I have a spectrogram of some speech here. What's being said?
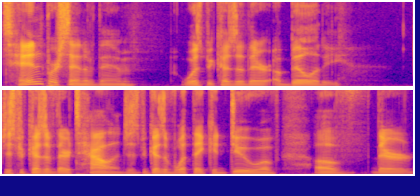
Ten percent of them was because of their ability, just because of their talent, just because of what they could do, of of their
